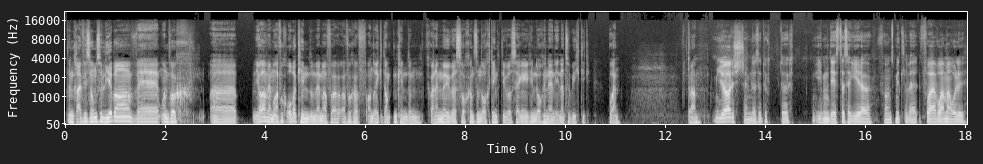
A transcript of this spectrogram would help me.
dann greife ich es umso lieber, weil einfach, äh, ja, wenn man einfach runterkommt und wenn man einfach auf andere Gedanken kommt und gar nicht mehr über Sachen so nachdenkt, die was eigentlich im Nachhinein eh nicht so wichtig waren. Dran. Ja, das stimmt. Also durch, durch eben das, dass ja jeder von uns mittlerweile, vorher waren wir alle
